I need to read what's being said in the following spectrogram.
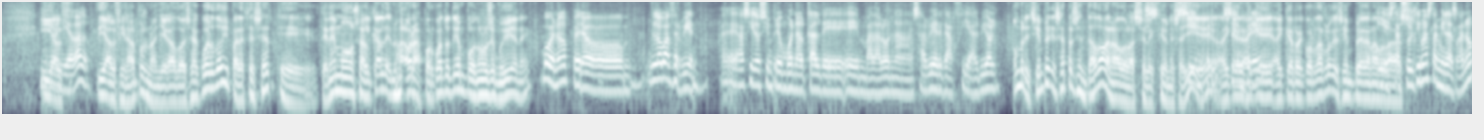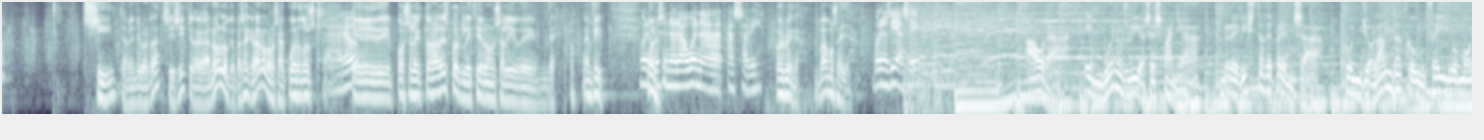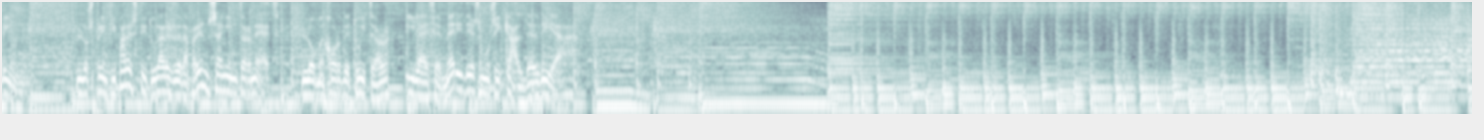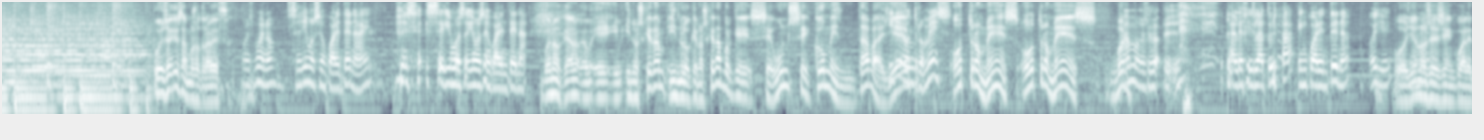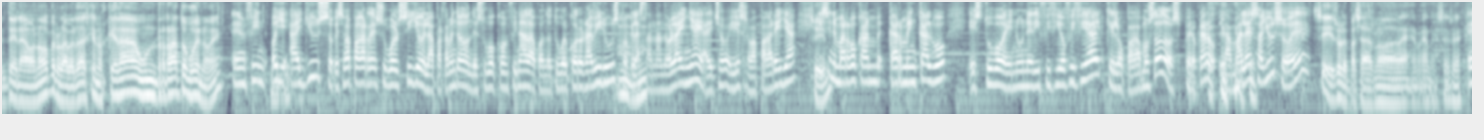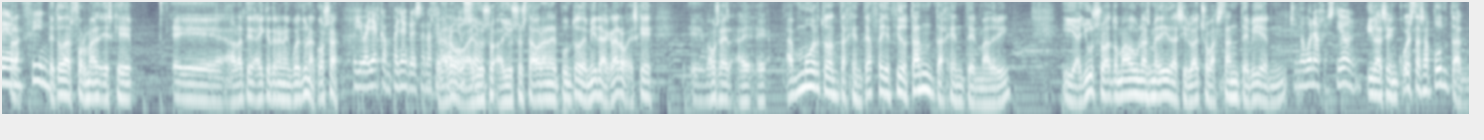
Y, al, y al final pues no han llegado a ese acuerdo y parece ser que tenemos alcalde... ahora, ¿por cuánto tiempo? No lo sé muy bien, ¿eh? Bueno, pero lo va a hacer bien. Eh, ha sido siempre un buen alcalde en Badalona, Xavier García Albiol. Hombre, siempre que se ha presentado ha ganado las elecciones allí, ¿eh? Hay que, hay, que, hay que recordarlo que siempre ha ganado y estas últimas también las ganó. Sí, también es verdad. Sí, sí, que la ganó. Lo que pasa que, claro, con los acuerdos Claro. postelectorales, pues le hicieron salir de, de ahí. En fin. Bueno, pues enhorabuena a Xavi. pues venga, vamos allá. Buenos días, ¿eh? Ahora, en Buenos Días España, revista de prensa, con Yolanda Couceiro Morín. Los principales titulares de la prensa en Internet, lo mejor de Twitter y la efemérides musical del día. Pues aquí estamos otra vez. Pues bueno, seguimos en cuarentena, ¿eh? seguimos, seguimos en cuarentena. Bueno, claro, eh, y, y nos quedan, y lo que nos queda, porque según se comentaba ayer. otro mes. Otro mes, otro mes. Bueno, Vamos, lo- la legislatura en cuarentena, oye. pues yo no sé si en cuarentena o no, pero la verdad es que nos queda un rato bueno, ¿eh? En fin, oye, Ayuso, que se va a pagar de su bolsillo el apartamento donde estuvo confinada cuando tuvo el coronavirus, porque la están dando leña y ha dicho, oye, se lo va a pagar ella. Sí. Y sin embargo, Carmen Calvo estuvo en un edificio oficial que lo pagamos todos. Pero claro, la mala es Ayuso, ¿eh? Sí, suele pasar, ¿no? Eh, bueno, sí, sí. En fin. De todas formas, es que eh, ahora te- hay que tener en cuenta una cosa. Oye, vaya campaña que le están haciendo a Claro, Ayuso. Ayuso, Ayuso está ahora en el punto de mira, claro, es que, eh, vamos a ver, eh, eh, ha muerto tanta gente, ha fallecido tanta gente en Madrid y Ayuso ha tomado unas medidas y lo ha hecho bastante bien Ha hecho una buena gestión. y las encuestas apuntan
